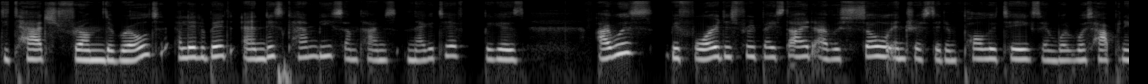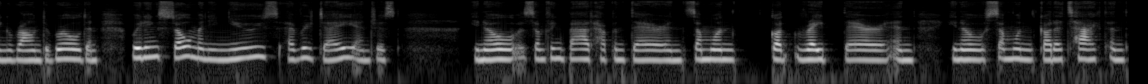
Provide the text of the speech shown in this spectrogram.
detached from the world a little bit, and this can be sometimes negative because I was before this free based diet, I was so interested in politics and what was happening around the world and reading so many news every day and just you know something bad happened there and someone got raped there and you know someone got attacked and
